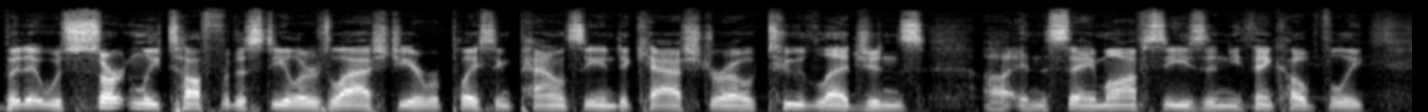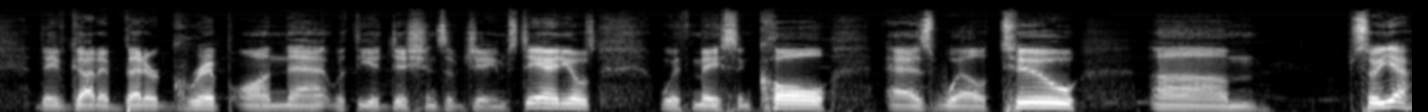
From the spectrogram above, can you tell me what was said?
but it was certainly tough for the Steelers last year, replacing Pouncey and DeCastro, two legends uh, in the same offseason. You think hopefully they've got a better grip on that with the additions of James Daniels, with Mason Cole as well too. Um, so yeah,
